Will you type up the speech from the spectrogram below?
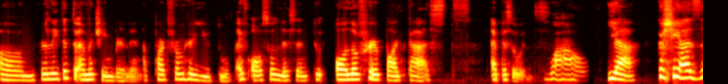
um, related to Emma Chamberlain, apart from her YouTube, I've also listened to all of her podcasts episodes. Wow. Yeah, because she has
